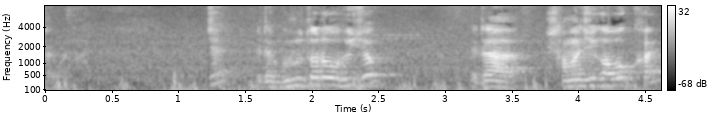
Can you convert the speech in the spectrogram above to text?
থাকবে না। এটা গুরুতর অভিযোগ, এটা সামাজিক অবক্ষয়।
